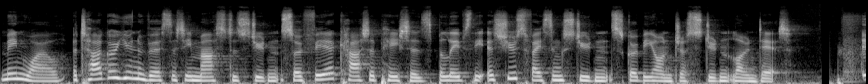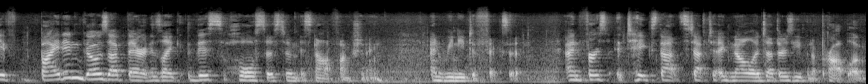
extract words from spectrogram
Meanwhile, Otago University master's student Sophia Carter Peters believes the issues facing students go beyond just student loan debt. If Biden goes up there and is like, this whole system is not functioning and we need to fix it, and first it takes that step to acknowledge that there's even a problem.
